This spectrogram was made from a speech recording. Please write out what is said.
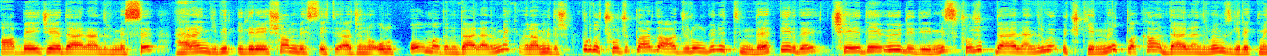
ABC değerlendirmesi herhangi bir ileri yaşam desteği ihtiyacına olup olmadığını değerlendirmek önemlidir. Burada çocuklarda acil olgu yönetimde bir de ÇDÜ dediğimiz çocuk değerlendirme üçgenini mutlaka değerlendirmemiz gerekmektedir.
